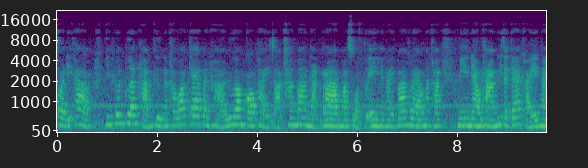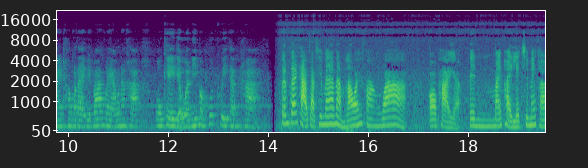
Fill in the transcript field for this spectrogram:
สวัสดีค่ะ มีเพื่อนๆถามถึงนะคะว่าแก้ปัญหาเรื่องกอไผ่จากข้างบ้านเนี่ยรามมาสวนตัวเองยังไงบ้างแล้วนะคะ มีแนวทางที่จะแก้ไขยังไงทำอะไรไปบ้างแล้วนะคะ โอเค เดี๋ยววันนี้มาพูดคุยกันค่ะ เพื่อนๆค่ะจากที่แม่แหม่มเล่าให้ฟังว่ากอไผ่อะเป็นไม้ไผ่เล็กใช่ไหมคะ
